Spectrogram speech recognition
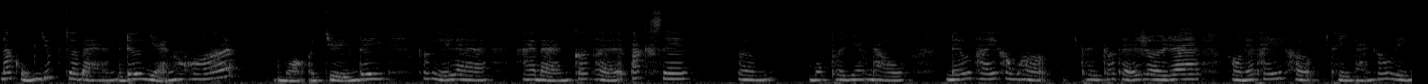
nó cũng giúp cho bạn đơn giản hóa mọi chuyện đi. Có nghĩa là hai bạn có thể bắt xe um, một thời gian đầu. Nếu thấy không hợp thì có thể rời ra. Còn nếu thấy hợp thì bạn có quyền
